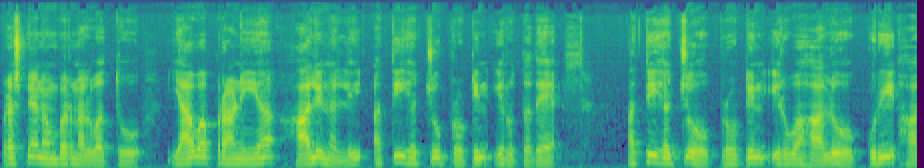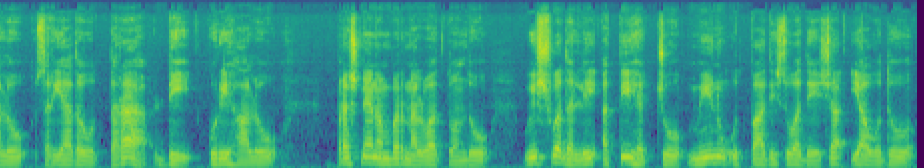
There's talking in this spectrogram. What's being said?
ಪ್ರಶ್ನೆ ನಂಬರ್ ನಲವತ್ತು. ಯಾವ ಪ್ರಾಣಿಯ ಹಾಲಿನಲ್ಲಿ ಅತಿ ಹೆಚ್ಚು ಪ್ರೋಟೀನ್ ಇರುತ್ತದೆ? ಅತಿ ಹೆಚ್ಚು ಪ್ರೋಟೀನ್ ಇರುವ ಹಾಲು ಕುರಿ ಹಾಲು. ಸರಿಯಾದ ಉತ್ತರ, ಡಿ, ಕುರಿ ಹಾಲು. ಪ್ರಶ್ನೆ ನಂಬರ್ ನಲವತ್ತೊಂದು. ವಿಶ್ವದಲ್ಲಿ ಅತಿ ಹೆಚ್ಚು ಮೀನು ಉತ್ಪಾದಿಸುವ ದೇಶ ಯಾವುದು?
